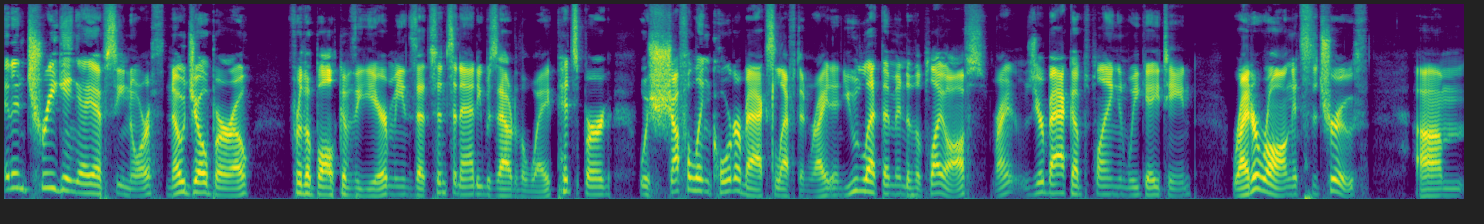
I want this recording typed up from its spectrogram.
an intriguing AFC North. No Joe Burrow for the bulk of the year means that Cincinnati was out of the way. Pittsburgh was shuffling quarterbacks left and right, and you let them into the playoffs, right? It was your backups playing in Week 18. Right or wrong, it's the truth. Um,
